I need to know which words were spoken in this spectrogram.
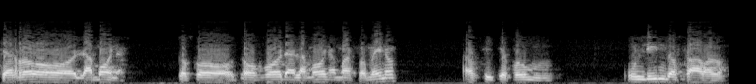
cerró La Mona. Tocó dos horas La Mona más o menos, así que fue un, un lindo sábado.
